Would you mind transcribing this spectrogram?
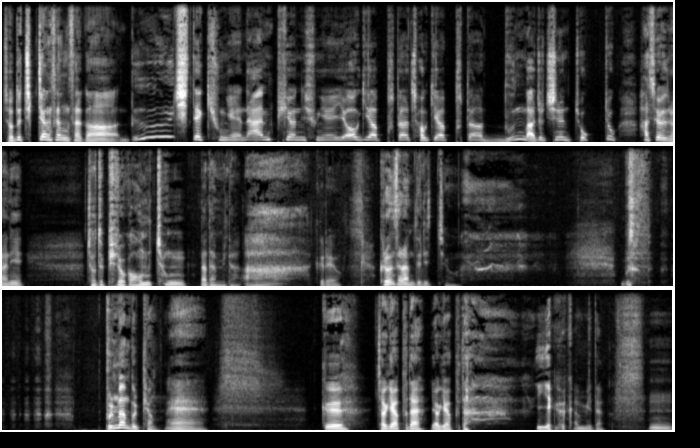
저도 직장 상사가 늘 시댁 흉해, 남편 흉해, 여기 아프다, 저기 아프다, 눈 마주치는 족족 하소연을 하니 저도 필요가 엄청나답니다. 아, 그래요. 그런 사람들 있죠. 무슨 불만 불평. 예. 그 저기 아프다, 여기 아프다. 이해가 갑니다. 음,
